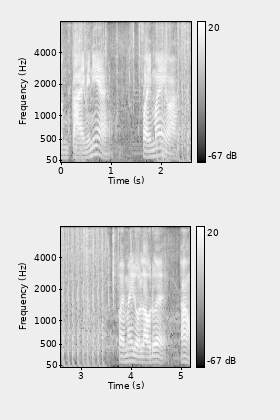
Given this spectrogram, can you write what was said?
คนตายไหมเนี่ย ไฟไหม้ว่ะ ไฟไหม้โดนเราด้วย อ้าว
